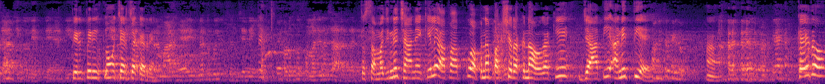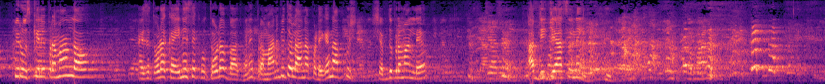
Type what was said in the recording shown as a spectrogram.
जाति को फिर फिर क्यों चर्चा कर रहे हैं? तो समझना तो समझने चाहने के लिए आप आपको अपना पक्ष रखना होगा कि जाति अनित्य है। कह दो हाँ। कह दो फिर उसके लिए प्रमाण लाओ। ऐसे थोड़ा कहने से थोड़ा बात बने प्रमाण भी तो लाना पड़ेगा ना आपको शब्द प्रमाण ले तो आप जिज्ञासु नहीं प्रमाण जी सच में जी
